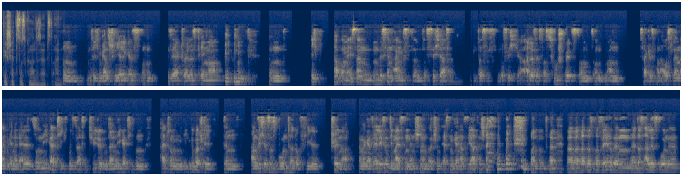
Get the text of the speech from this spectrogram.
Wie schätzt du es gerade selbst ein? Hm, natürlich ein ganz schwieriges und sehr aktuelles Thema. Und ich habe am ehesten ein bisschen Angst, dass sich ja, dass, dass sich alles etwas zuspitzt und, und man ich sage jetzt mal Ausländern generell so negativ mit dieser Attitüde, mit einer negativen Haltung gegenübersteht. Denn an sich ist es bunter doch viel schöner. Wenn wir ganz ehrlich sind, die meisten Menschen in Deutschland essen gern asiatisch. Und äh, was, was wäre denn das alles ohne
